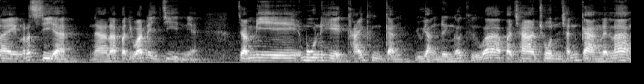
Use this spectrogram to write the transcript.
ในรัสเซียนะและปฏิวัติในจีนเนี่ยจะมีมูลเหตุคล้ายคลึงกันอยู่อย่างหนึ่งก็คือว่าประชาชนชั้นกลางและล่าง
